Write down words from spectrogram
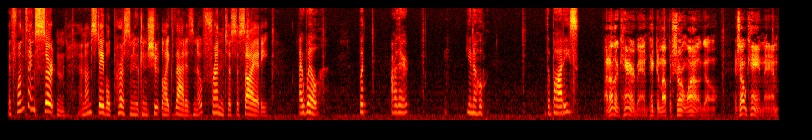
If one thing's certain, an unstable person who can shoot like that is no friend to society. I will. But are there. you know. the bodies? Another caravan picked him up a short while ago. It's okay, ma'am.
